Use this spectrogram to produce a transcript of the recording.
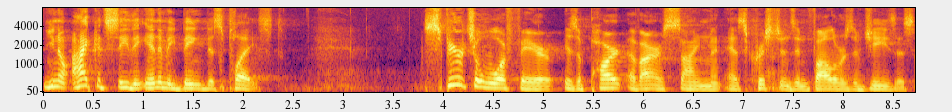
you know, I could see the enemy being displaced. Spiritual warfare is a part of our assignment as Christians and followers of Jesus.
